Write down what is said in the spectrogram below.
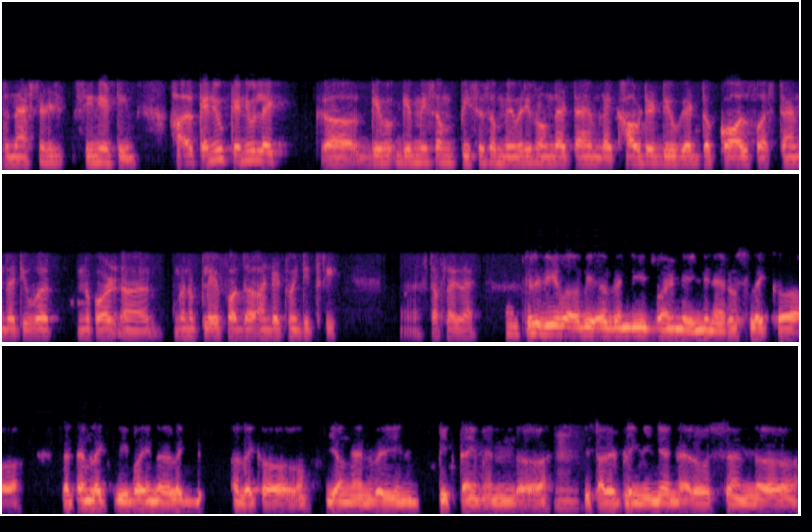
the national senior team. How, can you can you like uh, give give me some pieces of memory from that time? Like, how did you get the call first time that you were you know, called uh, gonna play for the under 23 uh, stuff like that? Actually, we were we, when we joined the Indian Arrows, like uh, that time, like we were in a, like like uh, young and very in peak time, and uh, Mm. we started playing Indian Arrows and uh,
